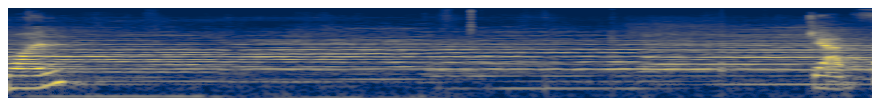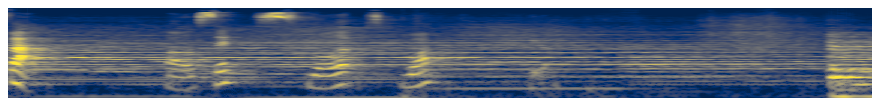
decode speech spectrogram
one. Jab five. Follow six. Roll ups. Walk. Here.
